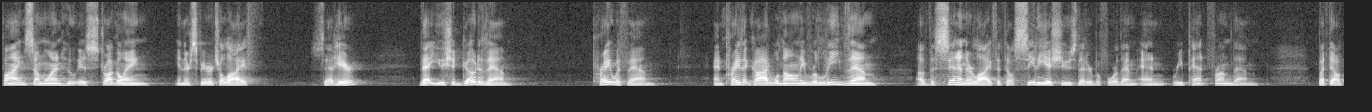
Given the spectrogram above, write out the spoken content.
find someone who is struggling in their spiritual life, said here, that you should go to them, pray with them, and pray that God will not only relieve them of the sin in their life, that they'll see the issues that are before them and repent from them, but they'll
